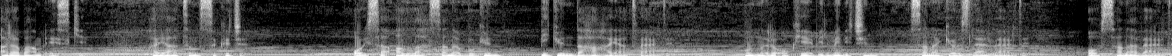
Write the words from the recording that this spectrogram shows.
arabam eski, hayatım sıkıcı. Oysa Allah sana bugün bir gün daha hayat verdi. Bunları okuyabilmen için sana gözler verdi. O sana verdi.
